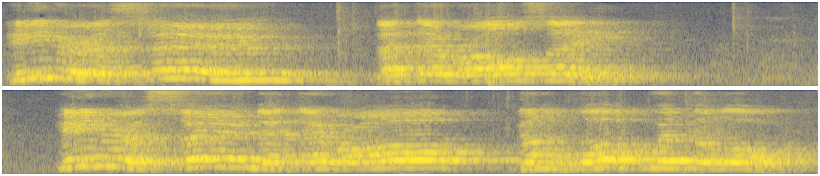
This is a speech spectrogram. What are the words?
Peter assumed that they were all saved. Peter assumed that they were all going to walk with the Lord.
